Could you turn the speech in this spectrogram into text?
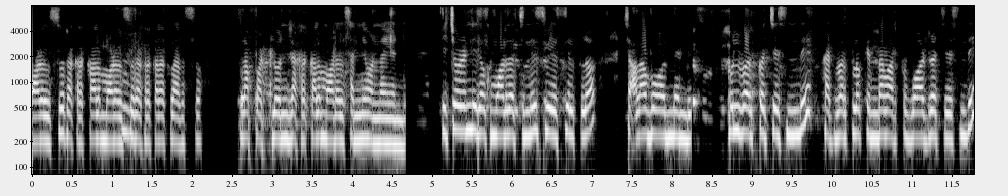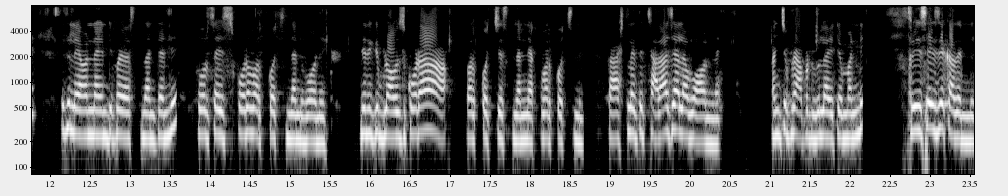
మోడల్స్ రకరకాల మోడల్స్ రకరకాల కలర్స్ ఇలా పట్టులోని రకరకాల మోడల్స్ అన్ని ఉన్నాయండి. ఇది చూడండి ఇది ఒక మోడల్ వచ్చింది. స్పేస్ సిల్క్లో చాలా బాగుందండి. ఫుల్ వర్క్ వచ్చేసింది. కట్ వర్క్లో కింద వర్క్ బార్డర్ వచ్చేసింది. ఇది లెవెన్ నైన్టీ ఫైవ్ వస్తుందంటండి. ఫోర్ సైజ్ కూడా వర్క్ వచ్చిందండి బాగుంది దీనికి బ్లౌజ్ కూడా వర్క్ వచ్చేసిందండి. నెక్ వర్క్ వచ్చింది. కాస్ట్లు అయితే చాలా చాలా బాగున్నాయి. మంచి ప్రాఫిటబుల్ ఐటమ్ అండి. ఫ్రీ సైజే కదండి.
